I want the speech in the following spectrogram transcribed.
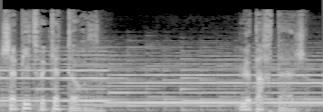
Chapitre 14 Le partage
